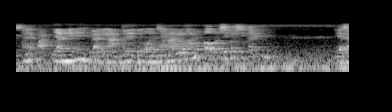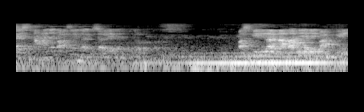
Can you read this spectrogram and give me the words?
saya pak yang ini lagi antri untuk wawancara lo kamu kok bersih-bersihkan ini? Ya saya senang aja pak, saya nggak bisa lihat yang betul-betul. Pas giliran nama dia dipanggil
